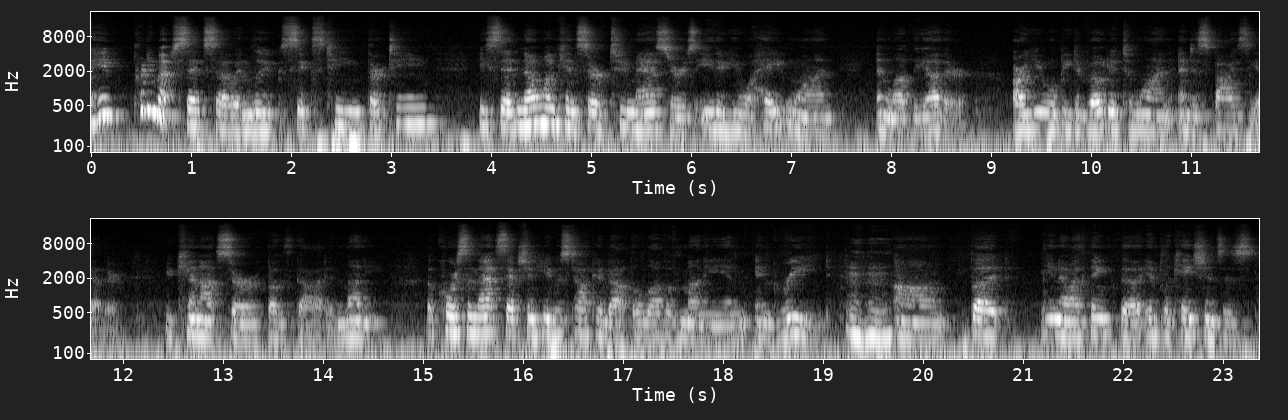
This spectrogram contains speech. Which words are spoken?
he pretty much said so in Luke 16 13. He said, No one can serve two masters. Either you will hate one and love the other, or you will be devoted to one and despise the other. You cannot serve both God and money. Of course, in that section, he was talking about the love of money and, and greed. Mm-hmm. Um, but, you know, I think the implications is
